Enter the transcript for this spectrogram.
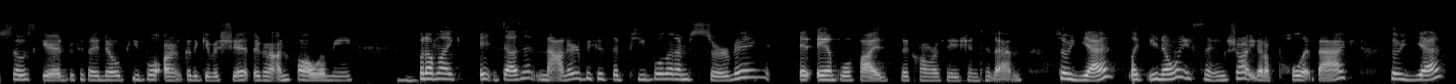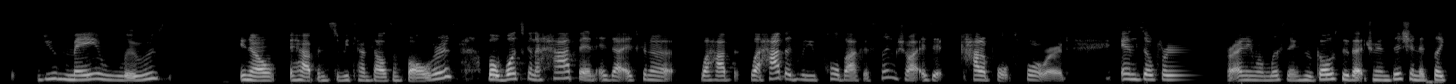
so scared because I know people aren't gonna give a shit. They're gonna unfollow me. Mm-hmm. But I'm like, it doesn't matter because the people that I'm serving, it amplifies the conversation to them. So yes, like you know when you slingshot, you gotta pull it back. So yes, you may lose, you know, it happens to be 10,000 followers, but what's gonna happen is that it's gonna what happen what happens when you pull back a slingshot is it catapults forward. And so for for anyone listening who goes through that transition, it's like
